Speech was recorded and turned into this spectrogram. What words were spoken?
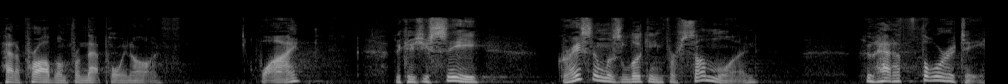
had a problem from that point on. Why? Because you see, Grayson was looking for someone who had authority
